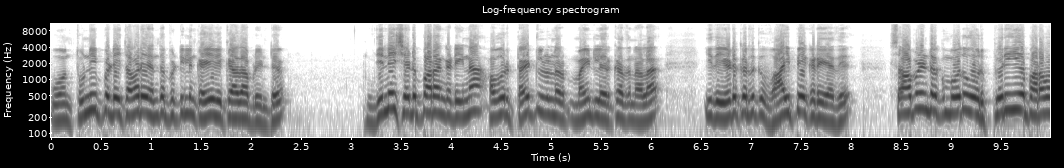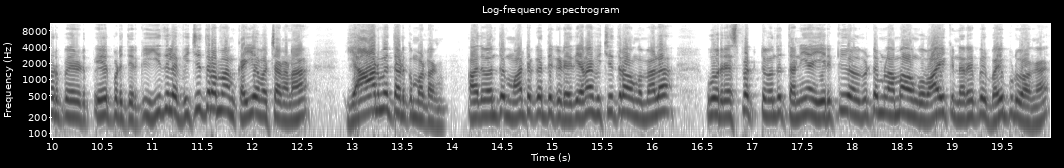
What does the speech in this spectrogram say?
உன் துணிப்பெட்டி தவிர எந்த பெட்டியிலும் கை வைக்காத அப்படின்ட்டு. தினேஷ் எடுப்பாரான்னு கேட்டிங்கன்னா அவர் டைட்டில் மைண்டில் இருக்கிறதுனால இதை எடுக்கிறதுக்கு வாய்ப்பே கிடையாது. ஸோ அப்படின்னு இருக்கும்போது ஒரு பெரிய பரபரப்பு ஏற்ப- ஏற்படுத்தியிருக்கு. இதில் விசித்ரா மேம் கையை வச்சாங்கன்னா யாருமே தடுக்க மாட்டாங்க. அது வந்து மாற்றுக்கிறது கிடையாது. ஏன்னா விசித்ரா அவங்க மேலே ஒரு ரெஸ்பெக்ட் வந்து தனியாக இருக்குது அது மட்டும் இல்லாமல் அவங்க வாய்க்கு நிறைய பேர் பயப்படுவாங்க.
